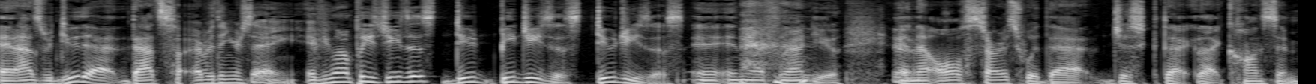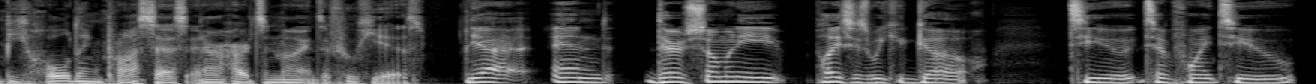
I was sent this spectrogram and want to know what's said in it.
And as we do that, that's everything you're saying. If you want to please Jesus, do be Jesus, do Jesus in, in life around you, and that all starts with that just that that constant beholding process in our hearts and minds of who He is. Yeah, and there's so many places we could go to to point to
